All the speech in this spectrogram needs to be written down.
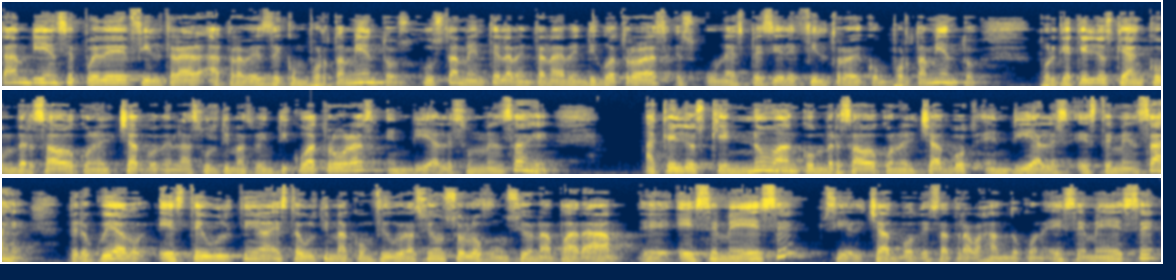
También se puede filtrar a través de comportamientos. Justamente la ventana de 24 horas es una especie de filtro de comportamiento, porque aquellos que han conversado con el chatbot en las últimas 24 horas, envíales un mensaje. Aquellos que no han conversado con el chatbot, envíales este mensaje. Pero cuidado, este esta última configuración solo funciona para SMS, eh, si el chatbot está trabajando con SMS,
